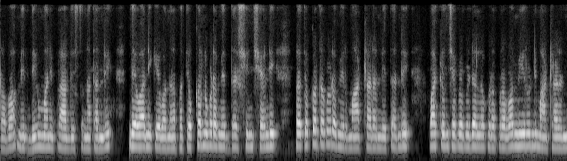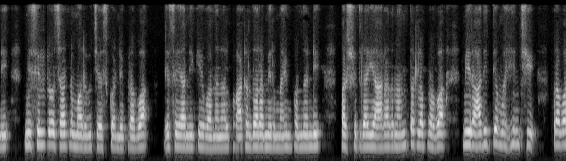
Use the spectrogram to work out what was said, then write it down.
ప్రభా మీరు దిగుమని ప్రార్థిస్తున్న తండ్రి దేవానికి వందన ప్రతి ఒక్కరిని కూడా మీరు దర్శించండి. ప్రతి ఒక్కరితో కూడా మీరు మాట్లాడండి తండ్రి. వాక్యం చెప్పే బిడ్డల్లో కూడా ప్రభా మీరుండి మాట్లాడండి. మీ సిల్లో చాటును మరుగు చేసుకోండి ప్రభా. ఏసయానికే వందనాలు. పాటల ద్వారా మీరు మయం పొందండి. పరిశుద్ధుల ఈ ఆరాధన అంతట్లో ప్రభా మీరు ఆదిత్యం వహించి ప్రభా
